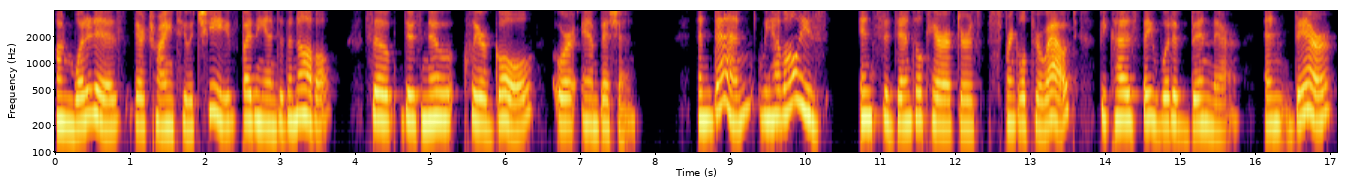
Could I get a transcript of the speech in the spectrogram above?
on what it is they're trying to achieve by the end of the novel. So there's no clear goal or ambition. And then we have all these incidental characters sprinkled throughout because they would have been there and they're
